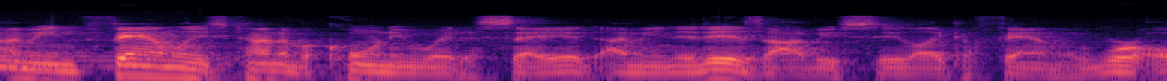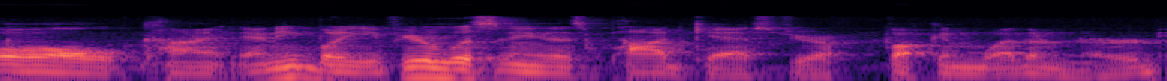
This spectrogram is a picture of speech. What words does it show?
i mean family is kind of a corny way to say it. I mean it is obviously like a family. We're all kind anybody if you're listening to this podcast you're a fucking weather nerd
